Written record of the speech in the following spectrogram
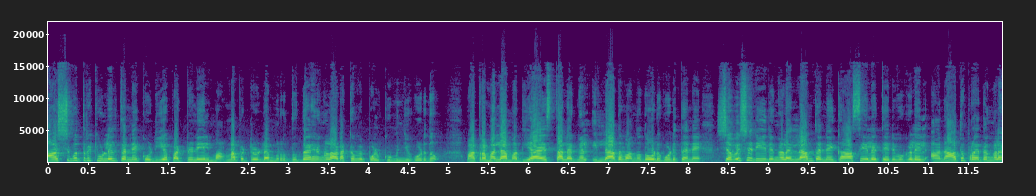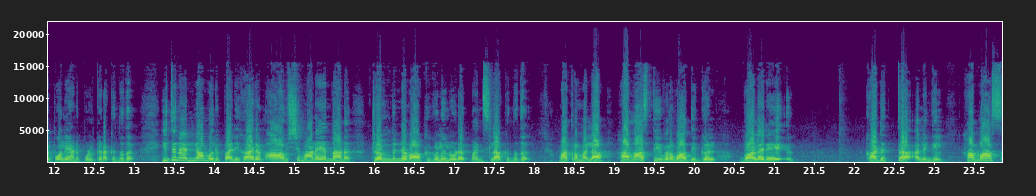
ആശുപത്രിക്കുള്ളിൽ തന്നെ കൊടിയ പട്ടിണിയിൽ മരണപ്പെട്ടവരുടെ മൃതദേഹങ്ങൾ അടക്കം ഇപ്പോൾ കുമിഞ്ഞുകൂടുന്നു മാത്രമല്ല മതിയായ സ്ഥലങ്ങൾ ഇല്ലാതെ വന്നതോടുകൂടി തന്നെ ശവശരീരങ്ങളെല്ലാം തന്നെ ഗാസയിലെ തെരുവുകളിൽ അനാഥ പ്രേതങ്ങളെ പോലെയാണ് ഇപ്പോൾ കിടക്കുന്നത്. ഇതിനെല്ലാം ഒരു പരിഹാരം ആവശ്യമാണ് എന്നാണ് ട്രംപിന്റെ വാക്കുകളിലൂടെ മനസ്സിലാക്കുന്നത്. മാത്രമല്ല ഹമാസ് തീവ്രവാദികൾ വളരെ കടുത്ത അല്ലെങ്കിൽ ഹമാസ്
